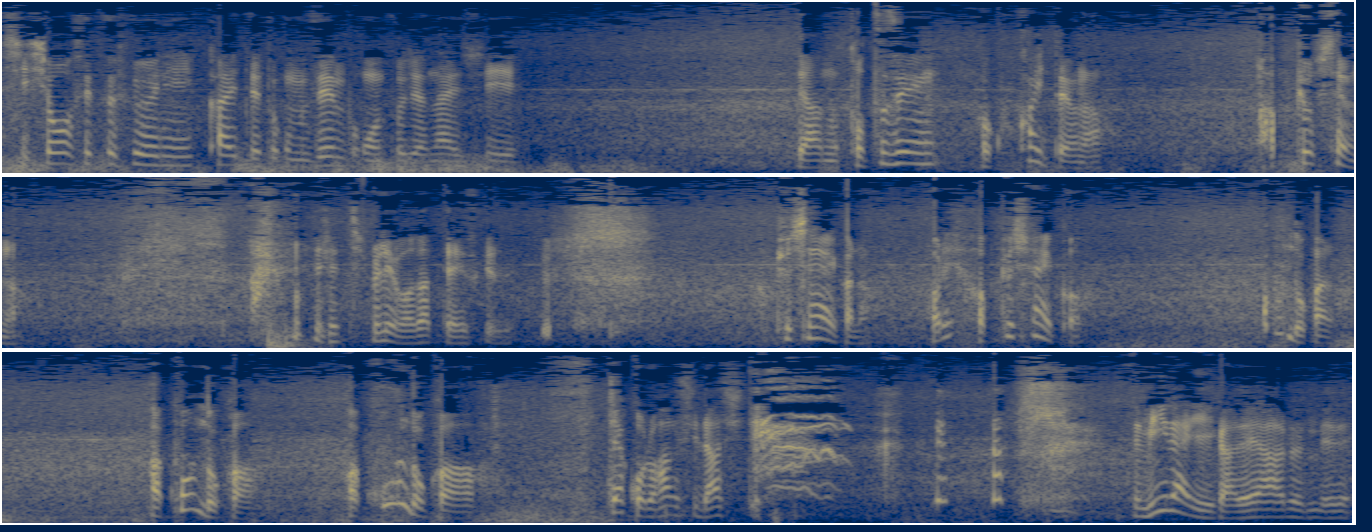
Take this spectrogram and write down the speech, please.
私小説風に書いてるとこも全部本当じゃないしであの突然あここ書いたよな。発表したよな。自分では分かってないですけど。発表しないかな？あれ？発表しないか。今度かな？あ今度か。あ、今度か。じゃあこの話出して 未来がね、あるんでね、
